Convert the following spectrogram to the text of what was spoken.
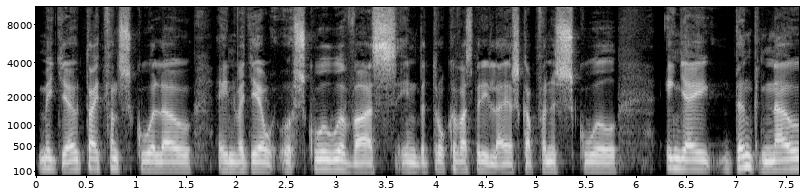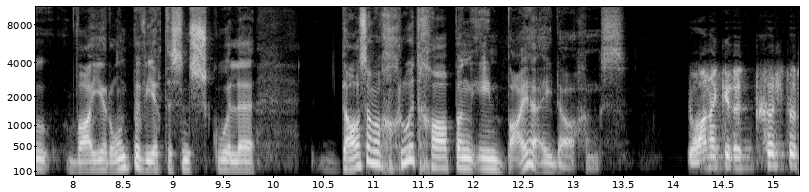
met jou tyd van skoolhou en wat jy skoolhoof was en betrokke was by die leierskap van 'n skool en jy dink nou waar jy rond beweeg tussen skole, daar's 'n groot gaping en baie uitdagings. Johan ek het dit gister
